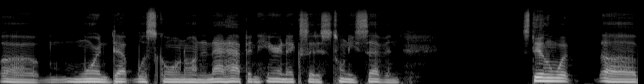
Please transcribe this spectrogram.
uh, more in depth what's going on. And that happened here in Exodus 27. It's dealing with uh,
